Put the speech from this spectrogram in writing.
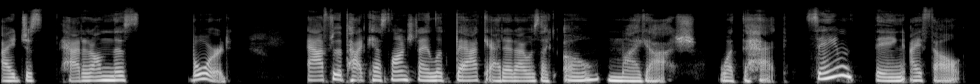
I just had it on this board. After the podcast launched and I look back at it, I was like, oh my gosh, what the heck? Same thing I felt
